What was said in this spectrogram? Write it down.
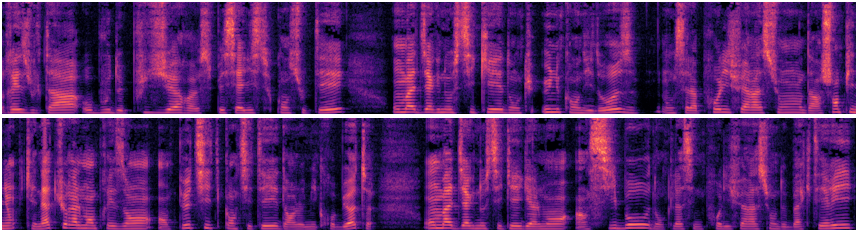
résultat, au bout de plusieurs spécialistes consultés, on m'a diagnostiqué donc une candidose. Donc c'est la prolifération d'un champignon qui est naturellement présent en petite quantité dans le microbiote. On m'a diagnostiqué également un SIBO, donc là c'est une prolifération de bactéries.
